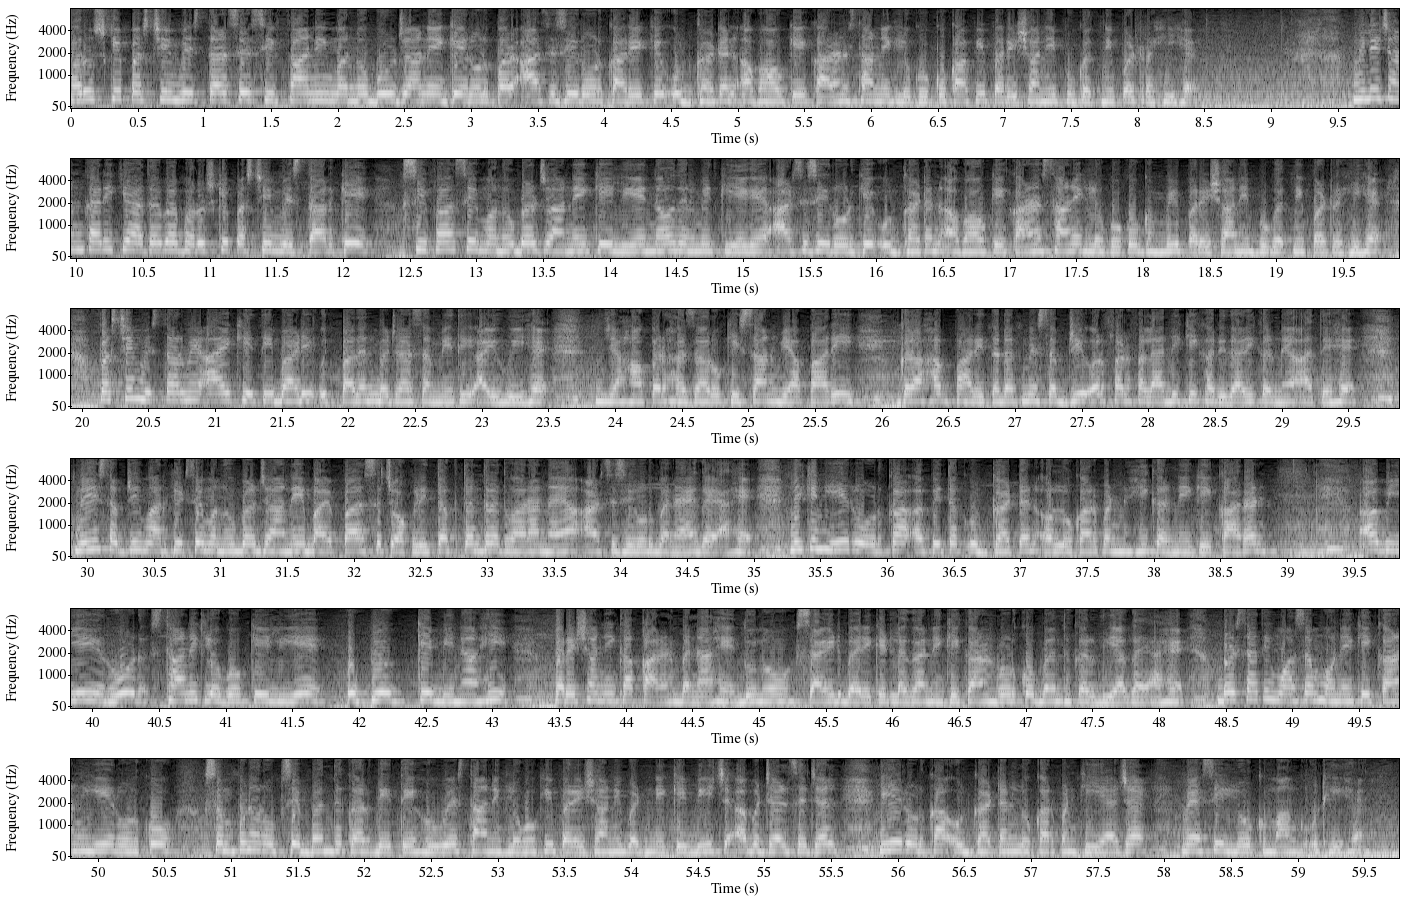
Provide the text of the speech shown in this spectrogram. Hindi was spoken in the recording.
भरूच के पश्चिम विस्तार से सिफानी मनोबुर जाने के रोड पर आरसीसी रोड कार्य के उद्घाटन अभाव के कारण स्थानीय लोगों को काफ़ी परेशानी भुगतनी पड़ रही है। मिली जानकारी के आधार पर भरूच के पश्चिम विस्तार के सिफा से मनोबर जाने के लिए नवनिर्मित किए गए आरसीसी रोड के उद्घाटन अभाव के कारण स्थानिक लोगों को गंभीर परेशानी भुगतनी पड़ रही है। पश्चिम विस्तार में आए खेती उत्पादन बाज़ार समिति आई हुई है, जहाँ पर हज़ारों किसान व्यापारी, ग्राहक भारी तड़क में सब्ज़ी और फल फलादी की खरीदारी करने आते हैं। नई सब्ज़ी मार्केट से मनोबर जाने बाईपास चौकड़ी तक तंत्र द्वारा नया आरसीसी रोड बनाया गया है, लेकिन ये रोड का अभी तक उद्घाटन और लोकार्पण नहीं करने के कारण अब ये रोड स्थानिक लोगों के लिए उपयोग के बिना ही परेशानी का कारण बना है। दोनों साइड बैरिकेड लगाने के कारण रोड को बंद कर दिया गया है। बरसाती मौसम होने के कारण ये रोड को संपूर्ण रूप से बंद कर देते हुए स्थानिक लोगों की परेशानी बढ़ने के बीच अब जल्द से जल्द ये रोड का उद्घाटन लोकार्पण किया जाए, वैसी लोक मांग उठी है।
